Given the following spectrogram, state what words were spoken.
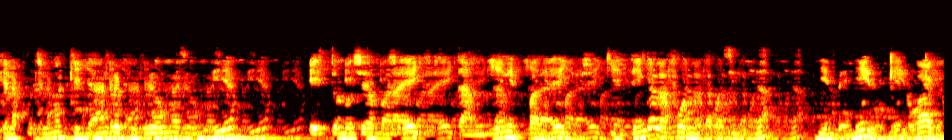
que las personas que ya han recurrido a una cirugía esto no sea para ellos, también es para ellos. Quien tenga la forma, la facilidad, bienvenido, que lo haga.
